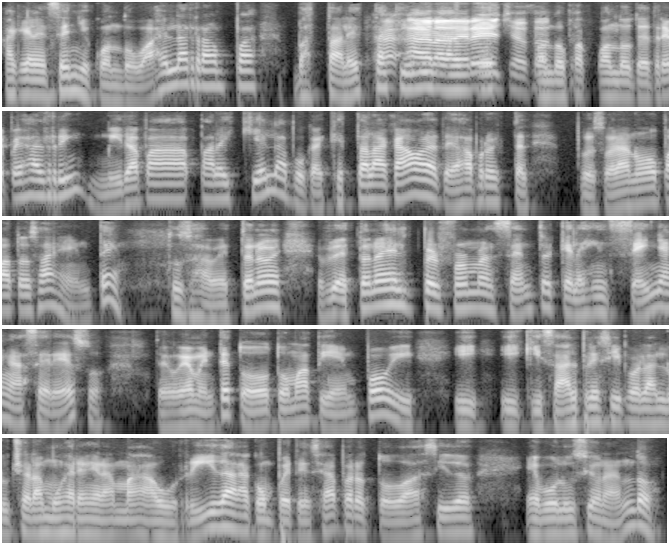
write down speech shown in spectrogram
a que le enseñe cuando bajes la rampa, va a estar esta aquí. A, la derecha. Cuando, cuando te trepes al ring, mira para la izquierda, porque aquí está la cámara, te vas a proyectar. Pues eso era nuevo para toda esa gente. Tú sabes, esto no es, esto no es el Performance Center que les enseñan a hacer eso. Pero obviamente todo toma tiempo y, y, y quizás al principio las luchas de las mujeres eran más aburridas, la competencia, pero todo ha sido evolucionando.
